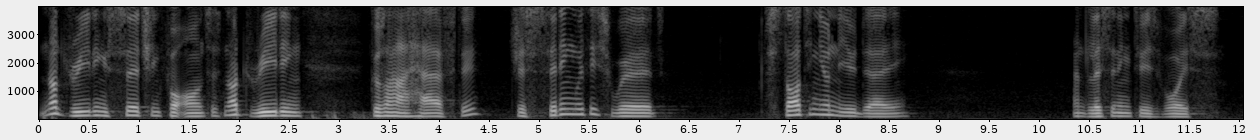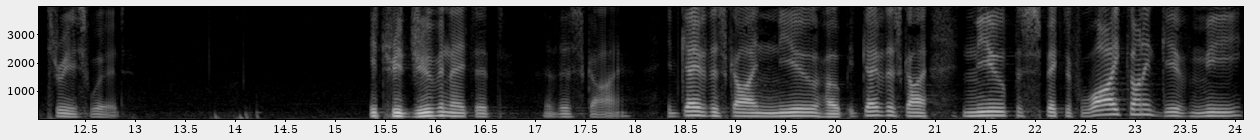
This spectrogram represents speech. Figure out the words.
Not reading, searching for answers, not reading because I have to, just sitting with His word, starting your new day, and listening to His voice through His word. It rejuvenated this guy. It gave this guy new hope. It gave this guy new perspective. Why can't it give me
